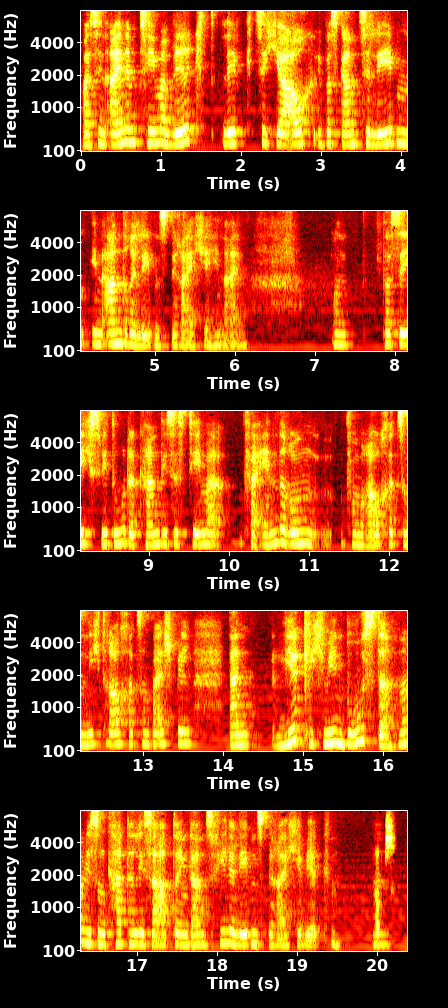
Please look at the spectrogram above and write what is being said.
Was in einem Thema wirkt, legt sich ja auch übers ganze Leben in andere Lebensbereiche hinein. Und da sehe ich es wie du, da kann dieses Thema Veränderung vom Raucher zum Nichtraucher zum Beispiel dann wirklich wie ein Booster, ne, wie so ein Katalysator in ganz viele Lebensbereiche wirken. Absolut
